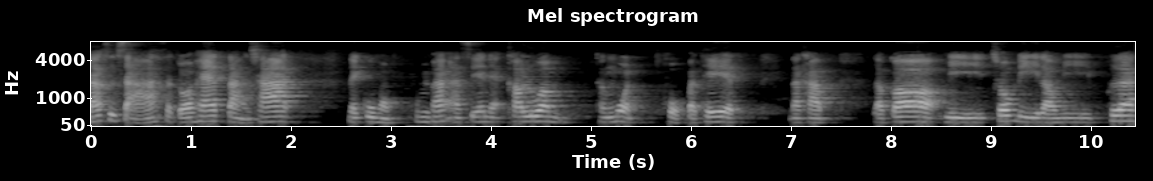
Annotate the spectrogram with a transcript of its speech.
นักศึกษาสัตวแพทย์ต่างชาติ ในกลุ่มของภูมิภาคอาเซียนเนี่ยเข้าร่วมทั้งหมด 6 ประเทศนะครับ แล้วก็มีโชคดีเรามีเพื่อน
